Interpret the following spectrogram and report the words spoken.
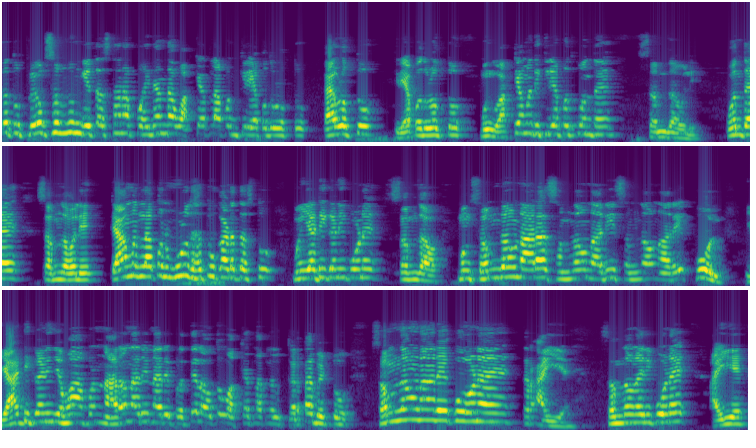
तर तो प्रयोग समजून घेत असताना पहिल्यांदा वाक्यातला आपण क्रियापद ओळखतो. काय ओळखतो? क्रियापद ओळखतो. मग वाक्यामध्ये क्रियापद कोणतं आहे? समजावले. कोणता आहे? समजावले. त्यामधला आपण मूळ धातू काढत असतो. मग या ठिकाणी कोण आहे? समजाव. मग समजावणारा समजावणारी समजावणारे कोण? या ठिकाणी जेव्हा आपण नारा नारी नारे प्रत्यय लावतो वाक्यात आपल्याला करता भेटतो. समजावणारे कोण आहे? तर आई आहे. समजावणारी कोण आहे? आई आहे.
